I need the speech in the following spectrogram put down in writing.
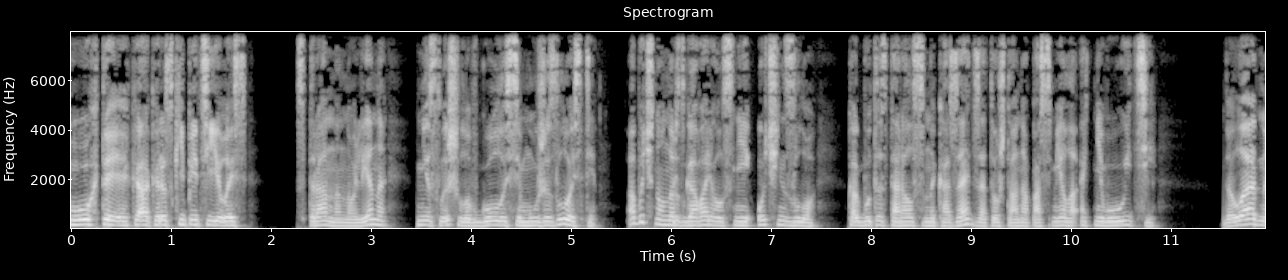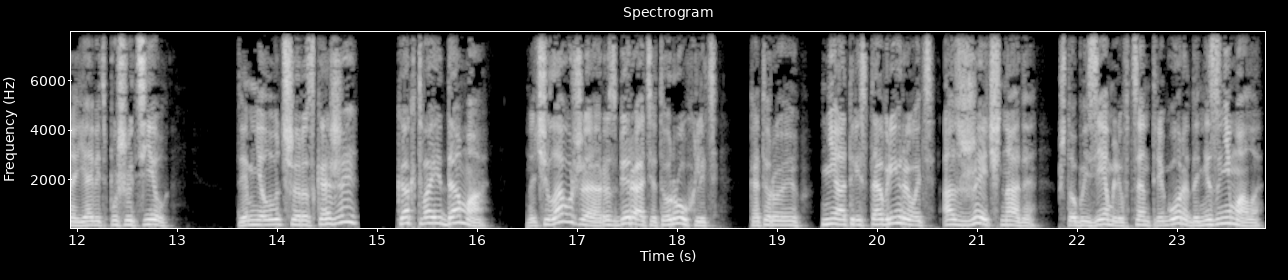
«Ух ты, как раскипятилась!» Странно, но Лена не слышала в голосе мужа злости. Обычно он разговаривал с ней очень зло, как будто старался наказать за то, что она посмела от него уйти. «Да ладно, я ведь пошутил. Ты мне лучше расскажи, как твои дома? Начала уже разбирать эту рухлядь, которую не отреставрировать, а сжечь надо, чтобы землю в центре города не занимала?»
